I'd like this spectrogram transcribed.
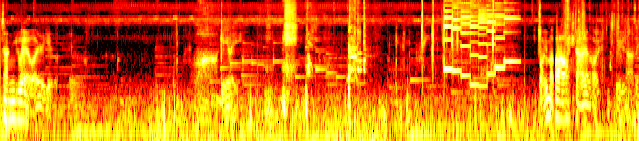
真 rare 喎呢隻叫，包加咗落去，暖下先。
